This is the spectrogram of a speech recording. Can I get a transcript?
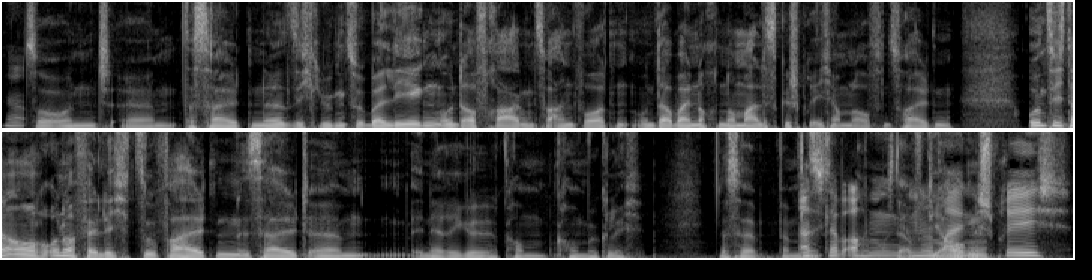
Ja. So, und ähm, das halt, ne, sich Lügen zu überlegen und auf Fragen zu antworten und dabei noch ein normales Gespräch am Laufen zu halten und sich dann auch noch unauffällig zu verhalten, ist halt ähm, in der Regel kaum, kaum möglich. Deshalb, Also ich glaube auch im, im normalen Augen- Gespräch,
